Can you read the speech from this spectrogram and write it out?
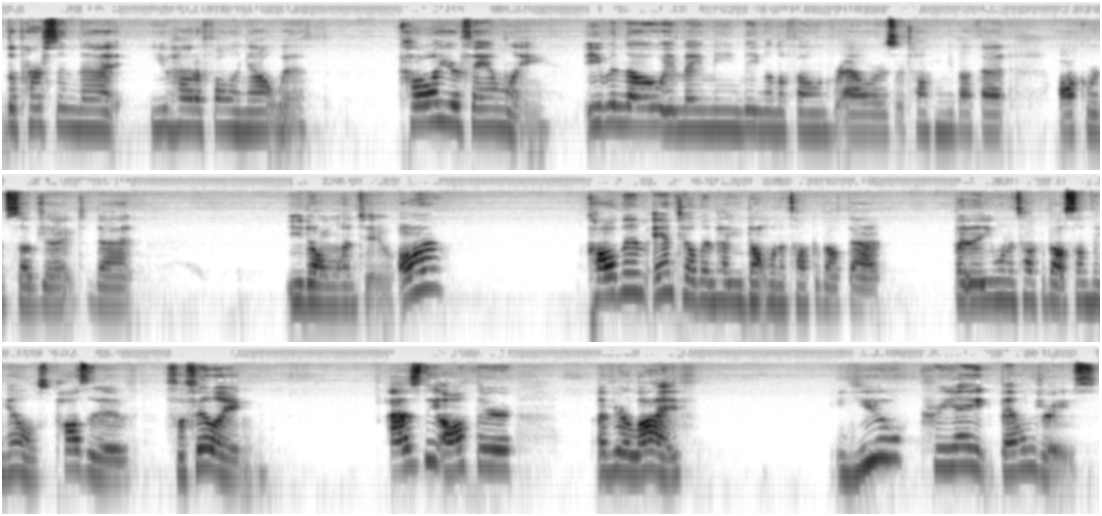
the person that you had a falling out with. Call your family, even though it may mean being on the phone for hours or talking about that awkward subject that you don't want to. Or call them and tell them how you don't want to talk about that, but that you want to talk about something else positive, fulfilling. As the author of your life, you create boundaries.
